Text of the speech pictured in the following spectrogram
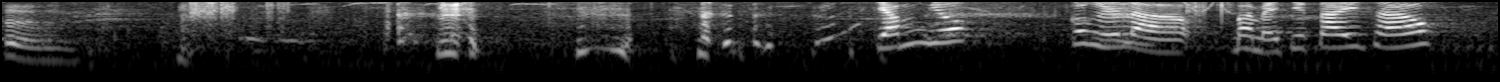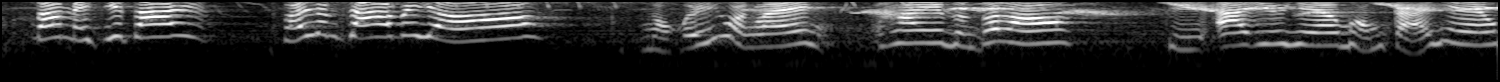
Phương. Chấm dứt. Có nghĩa là ba mẹ chia tay sao? Ba mẹ chia tay? Phải làm sao bây giờ? Ngọc Ý, Hoàng Lan Hai em đừng có lo. Thì ai yêu nhau mà không cãi nhau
